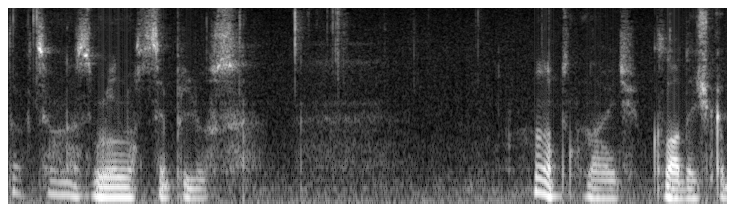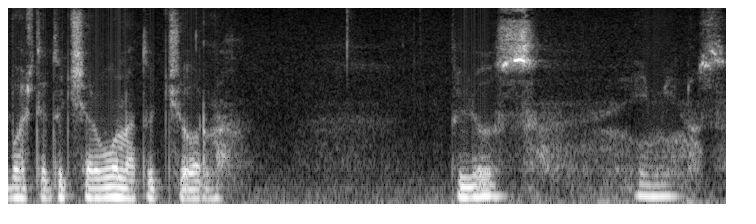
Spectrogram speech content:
Так, це у нас мінус, це плюс. Ну, тут навіть вкладочка, бачите, тут червона, тут чорна. Плюс і мінус.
